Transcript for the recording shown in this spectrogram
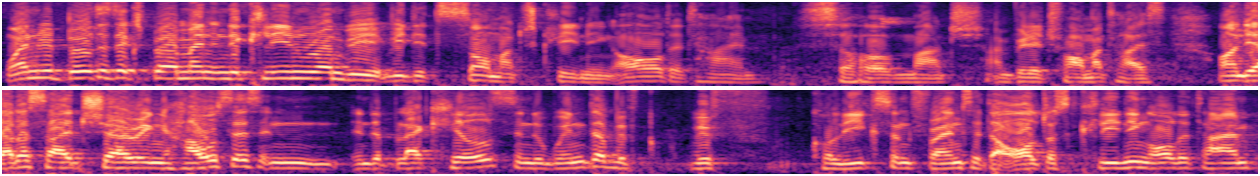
when we built this experiment in the clean room, we, we did so much cleaning all the time. So much. I'm really traumatized. On the other side, sharing houses in, in the Black Hills in the winter with, with colleagues and friends that are all just cleaning all the time.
